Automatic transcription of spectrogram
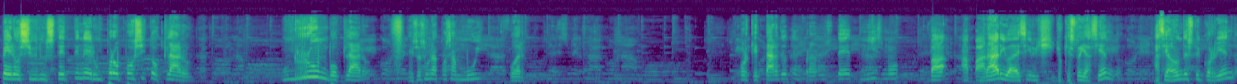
pero sin usted tener un propósito claro, un rumbo claro, eso es una cosa muy fuerte. porque tarde o temprano usted mismo va a parar y va a decir, ¿yo qué estoy haciendo? ¿Hacia dónde estoy corriendo?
